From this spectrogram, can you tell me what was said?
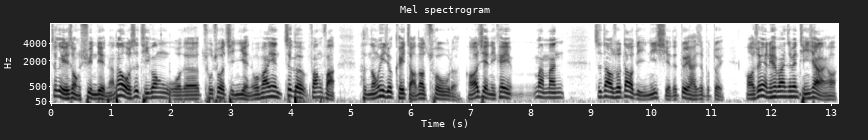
这个也是一种训练啊。那我是提供我的出错经验，我发现这个方法很容易就可以找到错误了，而且你可以慢慢知道说到底你写的对还是不对。好，所以你会发现这边停下来哈，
